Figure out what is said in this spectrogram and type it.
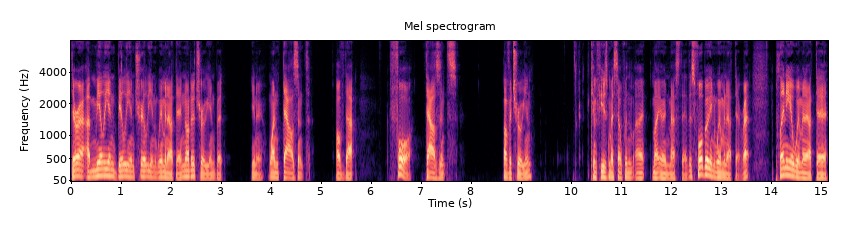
there are a million, billion, trillion women out there. Not a trillion, but you know, one thousandth of that, four thousandths of a trillion. Confused myself with my, my own math there. There's four billion women out there, right? Plenty of women out there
